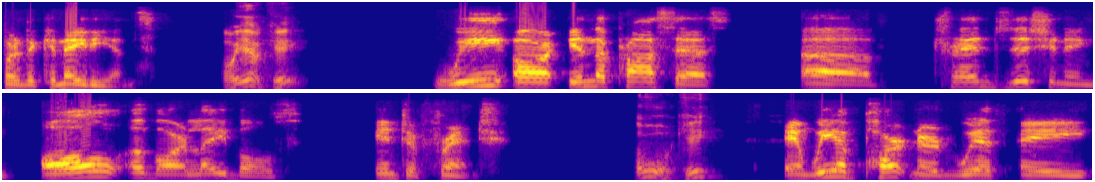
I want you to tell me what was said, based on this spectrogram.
for the Canadians. oh yeah okay We are in the process of transitioning all of our labels into French. oh okay and we have partnered with a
